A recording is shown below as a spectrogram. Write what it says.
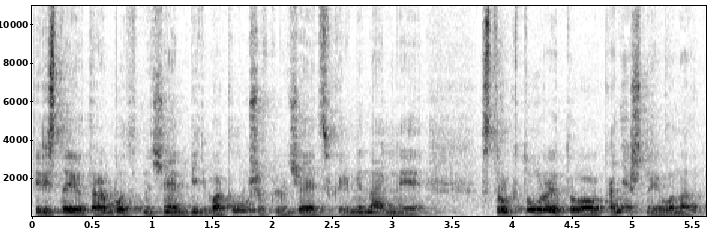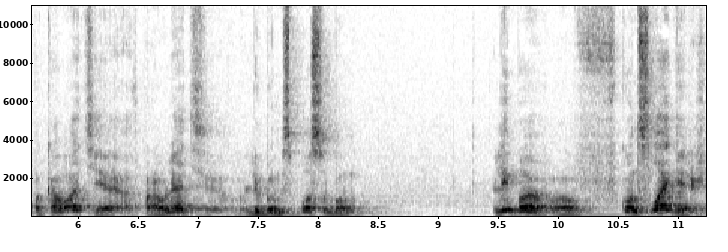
перестает работать, начинает бить баклуши, включается в криминальные структуры, то, конечно, его надо паковать и отправлять любым способом либо в концлагерь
